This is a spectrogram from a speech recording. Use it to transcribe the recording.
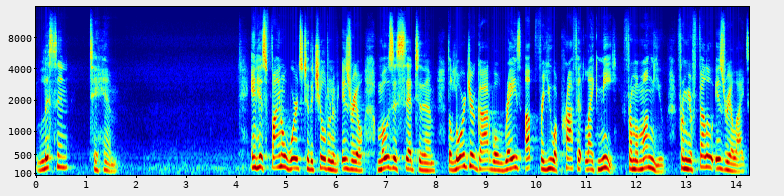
Listen to him. In his final words to the children of Israel, Moses said to them, The Lord your God will raise up for you a prophet like me from among you, from your fellow Israelites.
